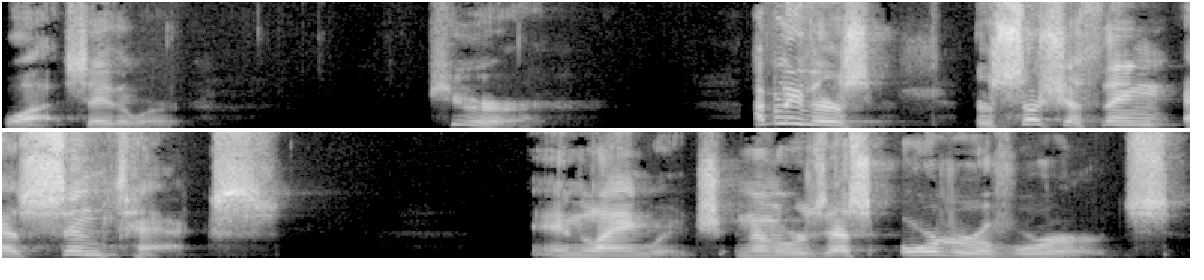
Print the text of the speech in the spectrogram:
what? Say the word. Pure. I believe there's there's such a thing as syntax in language. In other words, that's order of words.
